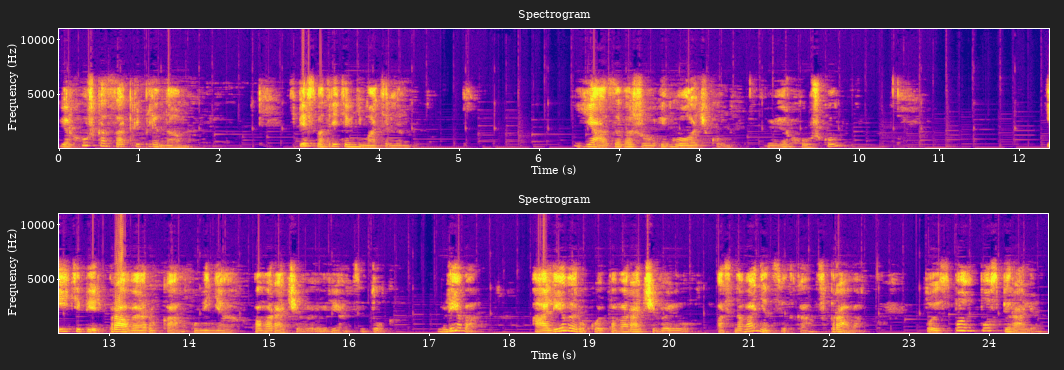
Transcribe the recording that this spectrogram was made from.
Верхушка закреплена. Теперь смотрите внимательно. Я завожу иголочку в верхушку. И теперь правая рука у меня поворачиваю я цветок влево, а левой рукой поворачиваю основание цветка вправо. То есть по, по спирали.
